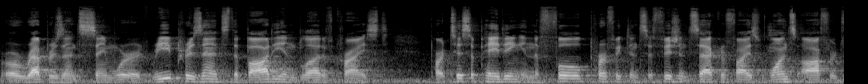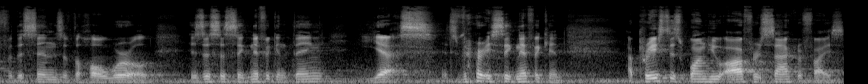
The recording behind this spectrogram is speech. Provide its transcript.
or represents, same word, represents the body and blood of Christ, participating in the full, perfect, and sufficient sacrifice once offered for the sins of the whole world. Is this a significant thing? Yes, it's very significant. A priest is one who offers sacrifice.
